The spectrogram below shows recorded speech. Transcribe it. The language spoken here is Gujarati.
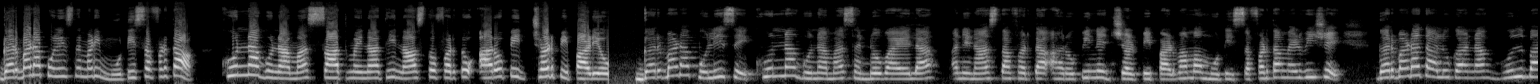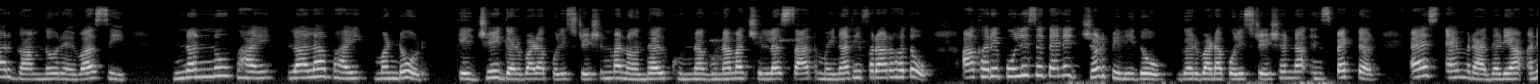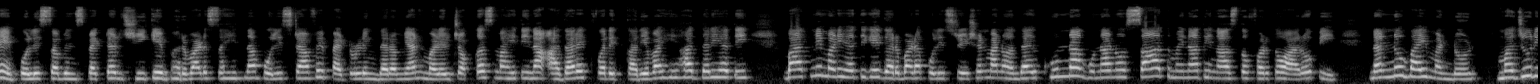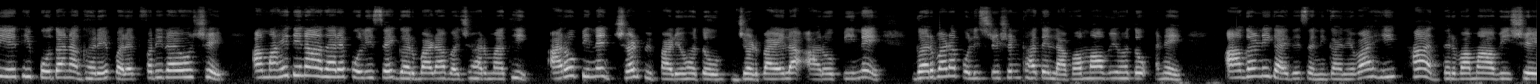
ગરબાડા પોલીસને મળી મોટી સફળતા. ખૂનના ગુનામાં સાત મહિનાથી નાસ્તો ફરતો આરોપી ઝડપી પાડ્યો. ગરબાડા પોલીસે ખૂનના ગુનામાં સંડોવાયેલા અને નાસ્તા ફરતા આરોપીને ઝડપી પાડવામાં મોટી સફળતા મેળવી છે. ગરબાડા તાલુકાના ગુલબાર ગામનો રહેવાસી નન્નુભાઈ લાલાભાઈ મંડોળ કે જે ગરવાડા પોલીસ સ્ટેશનમાં નોંધાયેલ ખૂનના ગુનામાં છેલ્લા સાત મહિનાથી ફરાર હતો. આખરે પોલીસે તેને ઝડપી લીધો. ગરબાડા પોલીસ સ્ટેશનના ઇન્સ્પેક્ટર એસ એમ રાદડિયા અને પોલીસ સબ ઇન્સ્પેક્ટર જી કે ભરવાડ સહિતના પોલીસ સ્ટાફે પેટ્રોલિંગ દરમિયાન મળેલ ચોક્કસ માહિતીના આધારે ત્વરિત કાર્યવાહી હાથ ધરી હતી. બાતમી મળી હતી કે ગરબાડા પોલીસ સ્ટેશનમાં નોંધાયેલ ખૂનના ગુનાનો સાત મહિનાથી નાસ્તો ફરતો આરોપી નન્નુભાઈ મંડોળ મજૂરીએથી પોતાના ઘરે પરત ફરી રહ્યો છે. આ માહિતીના આધારે પોલીસે ગરબાડા બજારમાંથી આરોપીને ઝડપી પાડ્યો હતો. ઝડપાયેલા આરોપીને ગરબાડા પોલીસ સ્ટેશન ખાતે લાવવામાં આવ્યો હતો અને આગળની કાયદેસરની કાર્યવાહી હાથ ધરવામાં આવી છે.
